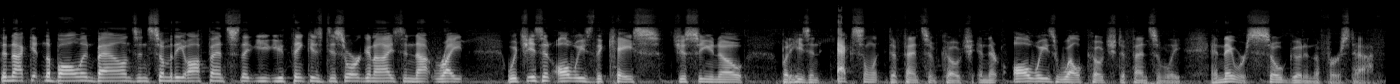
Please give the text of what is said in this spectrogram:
the not getting the ball in bounds and some of the offense that you, you think is disorganized and not right, which isn't always the case, just so you know. But he's an excellent defensive coach, and they're always well coached defensively. And they were so good in the first half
